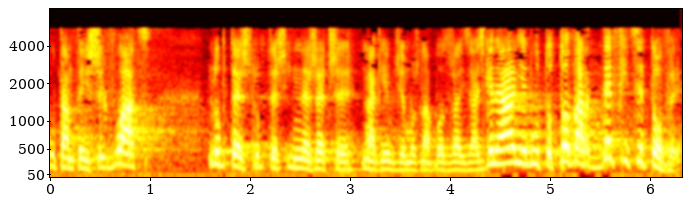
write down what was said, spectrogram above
u tamtejszych władz, lub też, lub też inne rzeczy na giełdzie można było zrealizować. Generalnie był to towar deficytowy.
